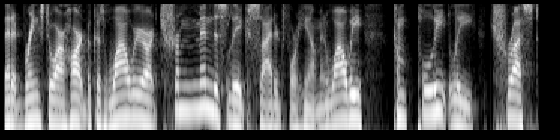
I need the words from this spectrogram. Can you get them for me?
that it brings to our heart because while we are tremendously excited for him and while we completely trust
